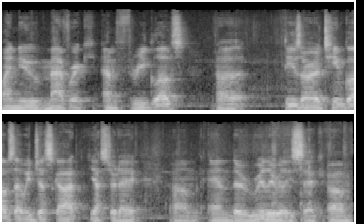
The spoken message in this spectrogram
my new Maverik M3 gloves. Uh, these are team gloves that we just got yesterday, um, and they're really, really sick. Um,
